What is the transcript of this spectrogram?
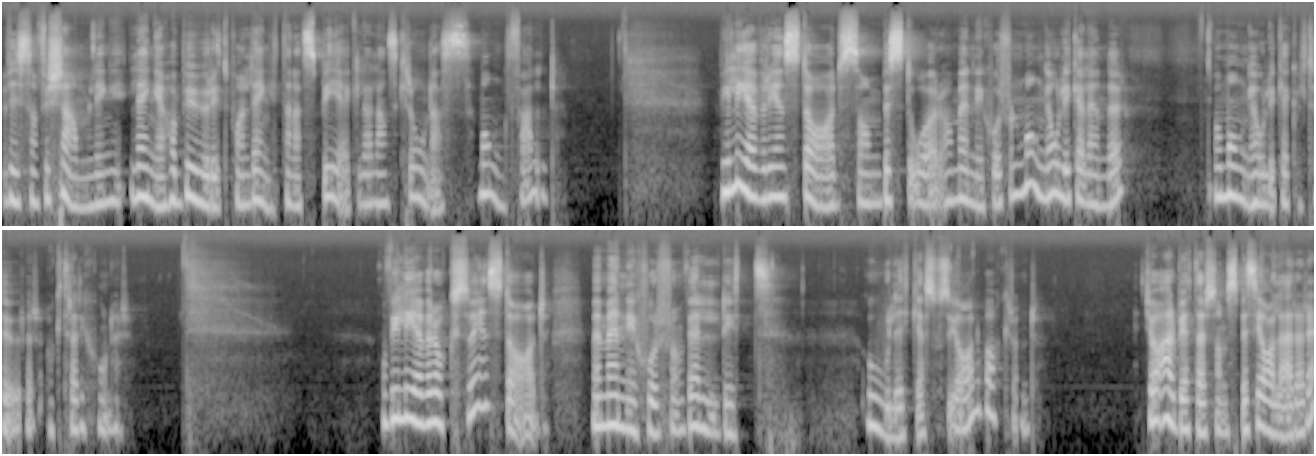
vi som församling länge har burit på en längtan att spegla Landskronas mångfald. Vi lever i en stad som består av människor från många olika länder och många olika kulturer och traditioner. Och vi lever också i en stad med människor från väldigt olika social bakgrund. Jag arbetar som speciallärare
